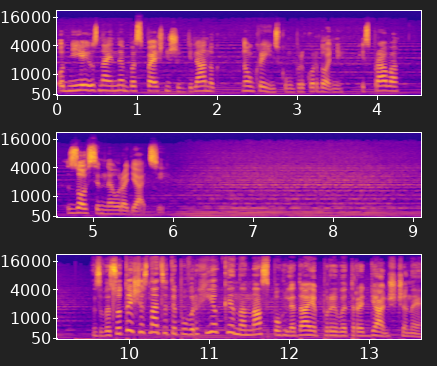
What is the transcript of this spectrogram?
однією з найнебезпечніших ділянок на українському прикордонні, і справа зовсім не у радіації. З висоти 16 поверхівки на нас поглядає привид радянщини.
